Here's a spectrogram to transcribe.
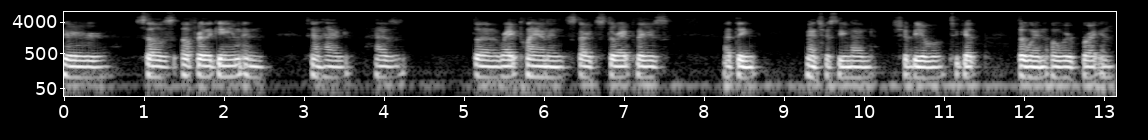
their selves up for the game and Ten Hag has the right plan and starts the right players, I think Manchester United should be able to get the win over Brighton.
